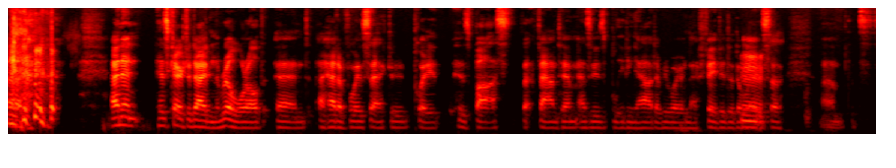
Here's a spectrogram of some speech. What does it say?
Uh, and then his character died in the real world, and I had a voice actor play his boss that found him as he was bleeding out everywhere, and I faded it away. Mm. So um, it's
